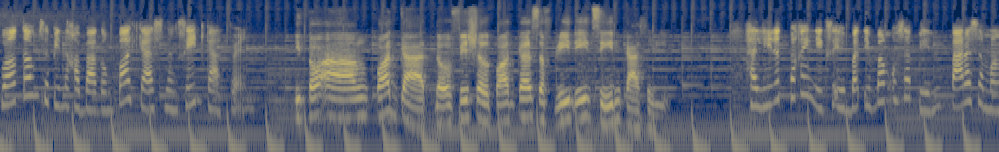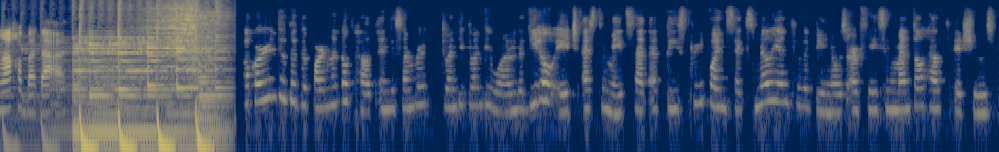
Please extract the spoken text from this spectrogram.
Welcome sa pinakabagong podcast ng St. Catherine. Ito ang Podcat, the official podcast of Grade 8 St. Catherine. Halina't pakinig sa iba't ibang usapin para sa mga kabataan. According to the Department of Health in December 2021, the DOH estimates that at least 3.6 million Filipinos are facing mental health issues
